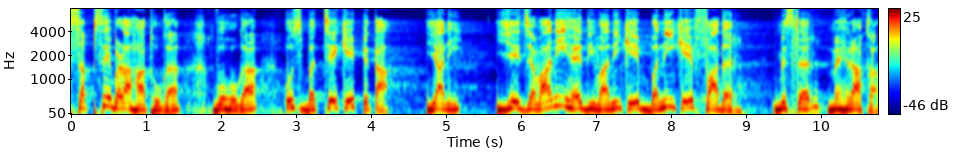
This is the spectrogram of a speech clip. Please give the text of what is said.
सबसे बड़ा हाथ होगा, वो होगा उस बच्चे के पिता, यानी ये जवानी है दीवानी के बनी के फादर मिस्टर मेहरा का।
